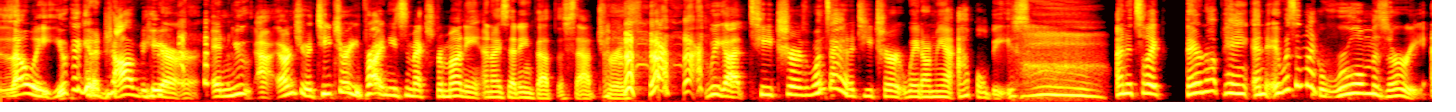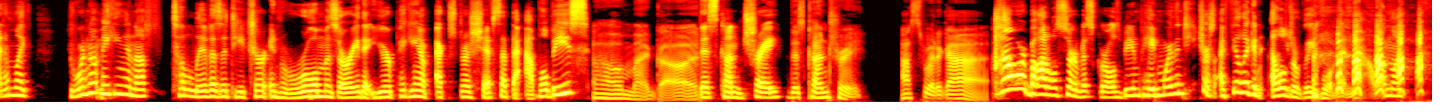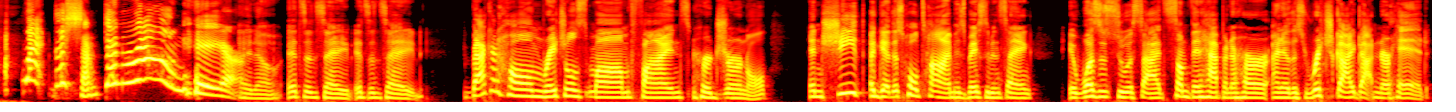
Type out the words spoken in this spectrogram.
Zoe, you could get a job here, and you uh, aren't you a teacher? You probably need some extra money. And I said, "Ain't that the sad truth?" we got teachers. Once I had a teacher wait on me at Applebee's, and it's like they're not paying, and it was in like rural Missouri, and I'm like, you're not making enough to live as a teacher in rural Missouri that you're picking up extra shifts at the Applebee's. oh my god, This country, this country. I swear to God. how are bottle service girls being paid more than teachers? I feel like an elderly woman now. I'm like? There's something wrong here. I know. It's insane. It's insane. Back at home, Rachel's mom finds her journal. And she, again, this whole time has basically been saying, it wasn't suicide. Something happened to her. I know this rich guy got in her head.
